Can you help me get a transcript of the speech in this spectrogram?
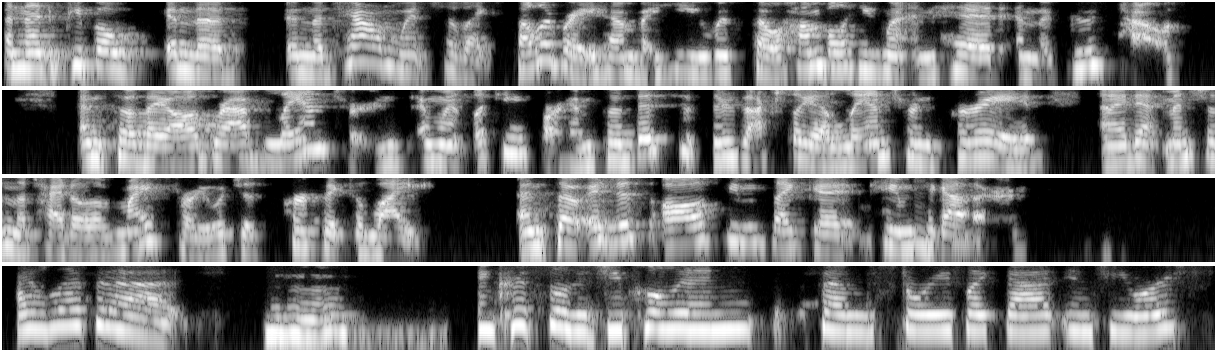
and then people in the in the town went to like celebrate him, but he was so humble he went and hid in the goose house. And so they all grabbed lanterns and went looking for him. So this there's actually a lantern parade, and I didn't mention the title of my story, which is Perfect Light. And so it just all seems like it came mm-hmm. together. I love that. Mm-hmm. And Crystal, did you pull in some stories like that into yours?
